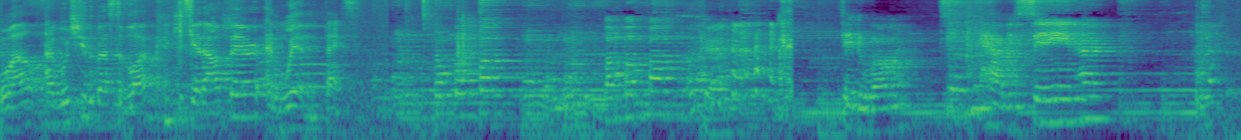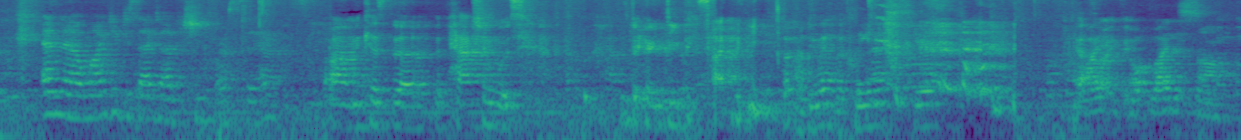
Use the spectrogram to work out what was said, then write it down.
Well, I wish you the best of luck. Get out there and win. Thanks. Okay. David Wellman, have you seen her? And uh, why did you decide to audition for us today? Um, because the, the passion was very deep inside of me. Do we have a Kleenex here? That's how I feel. why this song?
